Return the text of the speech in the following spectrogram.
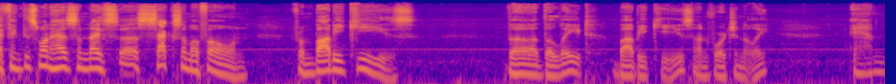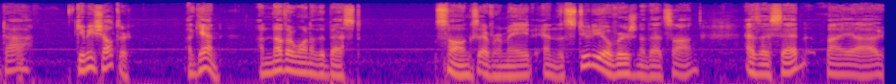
I think this one has some nice uh, saxophone from Bobby Keys, the the late Bobby Keys, unfortunately, and uh, "Gimme Shelter," again, another one of the best songs ever made, and the studio version of that song, as I said, my uh,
